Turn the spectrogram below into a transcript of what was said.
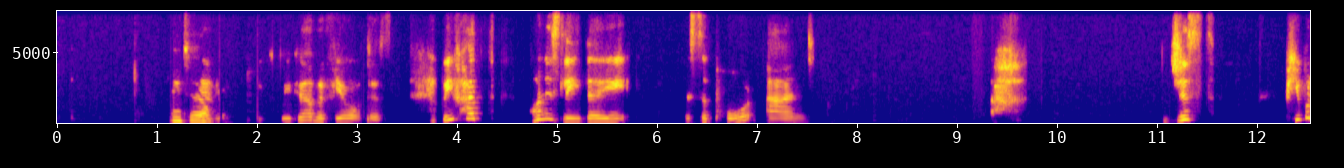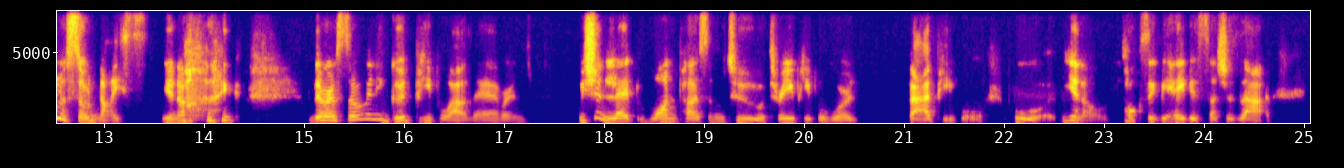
Me too. Yeah, we do have a few of this. We've had honestly the the support and just people are so nice, you know, like there are so many good people out there and we shouldn't let one person or two or three people who are bad people who you know toxic behaviors such as that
